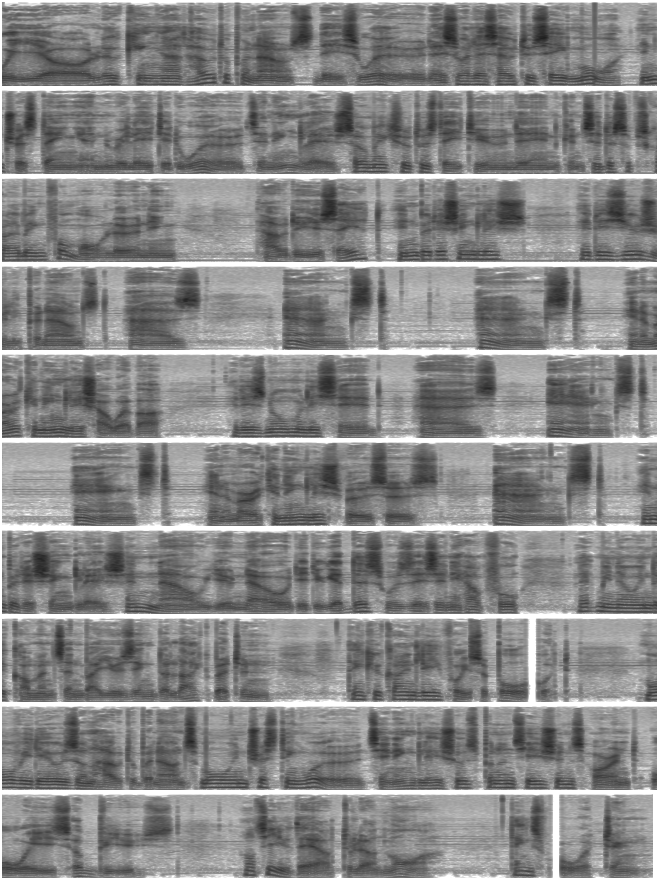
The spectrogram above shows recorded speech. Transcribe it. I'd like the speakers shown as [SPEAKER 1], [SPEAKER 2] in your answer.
[SPEAKER 1] We are looking at how to pronounce this word as well as how to say more interesting and related words in English, so make sure to stay tuned and consider subscribing for more learning. How do you say it in British English? It is usually pronounced as angst, angst. In American English, however, it is normally said as angst, angst in American English versus angst in British English. And now you know. Did you get this? Was this any helpful? Let me know in the comments and by using the like button. Thank you kindly for your support. More videos on how to pronounce more interesting words in English whose pronunciations aren't always obvious. I'll see you there to learn more. Thanks for watching.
